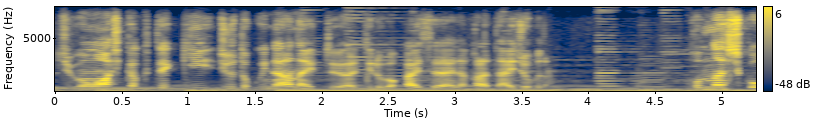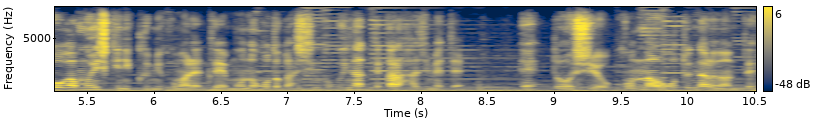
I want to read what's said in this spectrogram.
自分は比較的重篤にならないと言われている若い世代だから大丈夫だ。こんな思考が無意識に組み込まれて物事が深刻になってから初めて。えどうしよう。こんな大事になるなんて。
